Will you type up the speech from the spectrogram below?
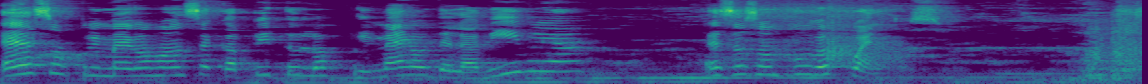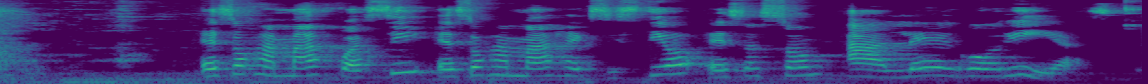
esos primeros 11 capítulos primeros de la Biblia, esos son puros cuentos. Jamás fue así, eso jamás existió, esas son alegorías.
